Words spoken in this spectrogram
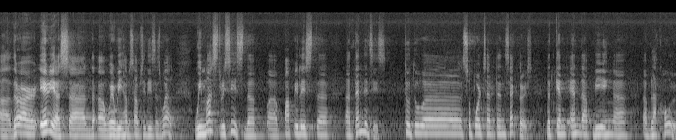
Uh, there are areas uh, th- uh, where we have subsidies as well. We must resist the uh, populist uh, uh, tendencies to, to uh, support certain sectors that can end up being a, a black hole,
